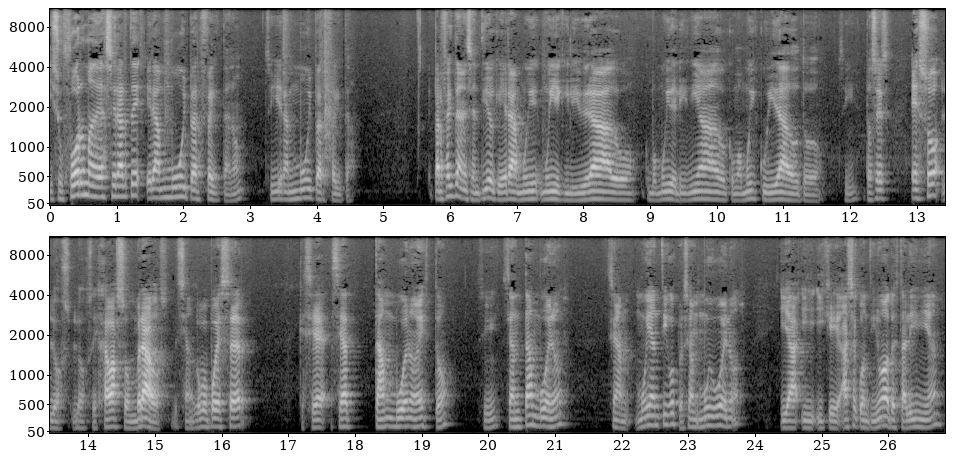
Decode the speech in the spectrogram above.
Y su forma de hacer arte era muy perfecta, ¿no? Sí, era muy perfecta. Perfecta en el sentido que era muy, muy equilibrado, como muy delineado, como muy cuidado todo. ¿sí? Entonces, eso los, los dejaba asombrados. Decían, ¿cómo puede ser que sea, sea tan bueno esto? ¿sí? Sean tan buenos, sean muy antiguos, pero sean muy buenos, y, y, que haya continuado toda esta línea.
